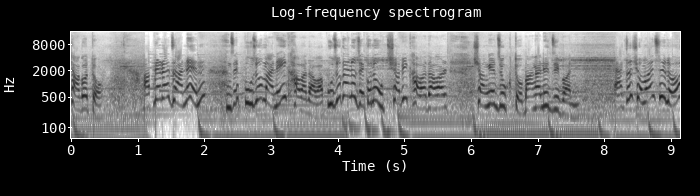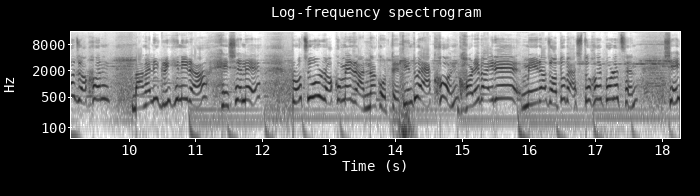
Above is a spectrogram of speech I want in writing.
স্বাগত। আপনারা জানেন যে পুজো মানেই খাওয়া দাওয়া। পুজো কেন যে কোনো উৎসবই খাওয়া দাওয়ার সঙ্গে যুক্ত বাঙালির জীবনে। একটা সময় ছিল যখন বাঙালি গৃহিণীরা হেসেলে প্রচুর রকমের রান্না করতেন। কিন্তু এখন ঘরে বাইরে মেয়েরা যত ব্যস্ত হয়ে পড়েছেন, সেই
